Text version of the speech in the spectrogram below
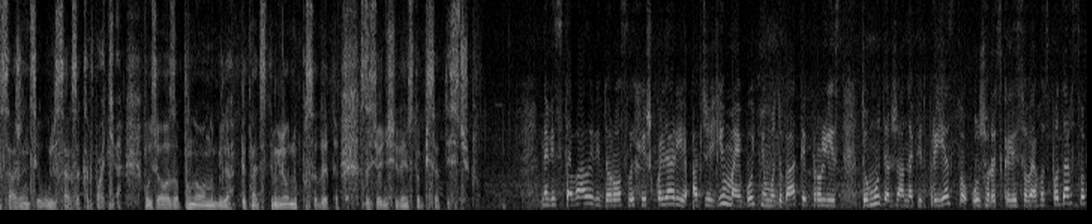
саджанців у лісах Закарпаття. Усього заплановано біля 15 мільйонів посадити, за сьогоднішній день 150 тисяч. Не відставали від дорослих і школярі, адже їм в майбутньому дбати про ліс. Тому державне підприємство Ужгородське лісове господарство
